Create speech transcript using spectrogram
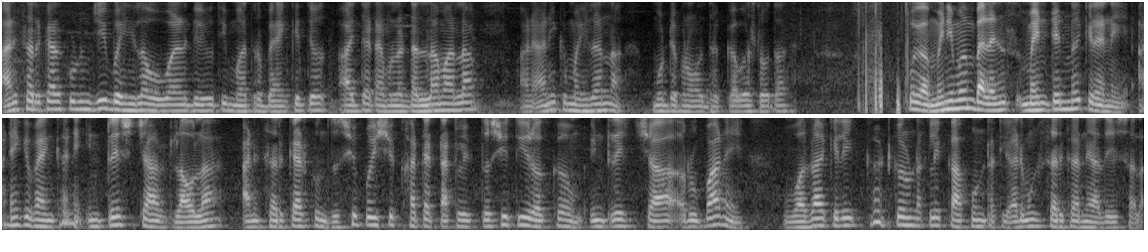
आणि सरकारकडून जी बहिणीला ओवाळणी दिली होती मात्र बँकेत आयत्या टायमाला डल्ला मारला आणि अनेक महिलांना मोठ्या प्रमाणात धक्का बसला होता. बघा मिनिमम बॅलन्स मेंटेन न केल्याने अनेक बँकाने इंटरेस्ट चार्ज लावला आणि सरकारकडून जसे पैसे खात्यात टाकले तशी ती रक्कम इंटरेस्टच्या रूपाने वजा केली कट करून टाकली कापून टाकली आणि मग सरकारने आदेश आला.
